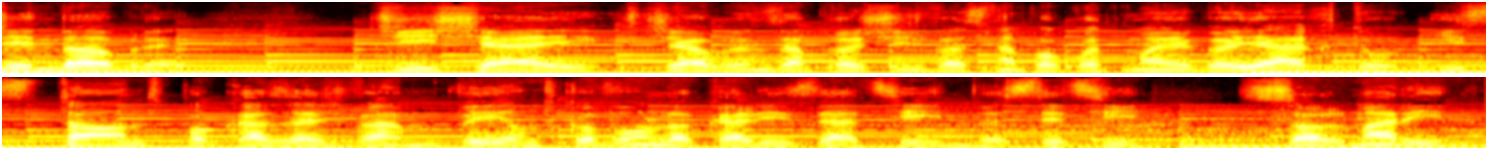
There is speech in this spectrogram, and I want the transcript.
dzień dobry. Dzisiaj chciałbym zaprosić Was na pokład mojego jachtu i stąd pokazać Wam wyjątkową lokalizację inwestycji Sol Marina.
